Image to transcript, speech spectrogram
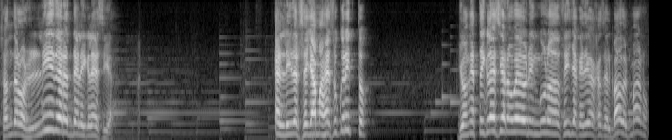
son de los líderes de la iglesia. El líder se llama Jesucristo. Yo en esta iglesia no veo ninguna silla que diga reservado, hermano.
